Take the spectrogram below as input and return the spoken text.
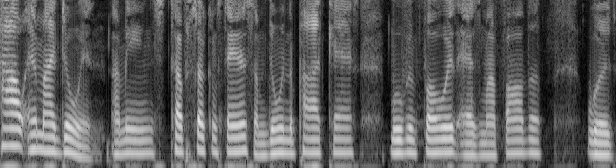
how am I doing? I mean, tough circumstance. I'm doing the podcast, moving forward as my father would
